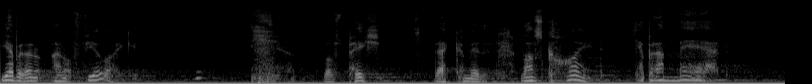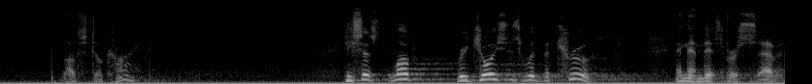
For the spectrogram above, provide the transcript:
Yeah, but I don't, I don't feel like it. Yeah, love's patient. It's that committed. Love's kind. Yeah, but I'm mad. Love's still kind. He says, Love rejoices with the truth. And then this, verse 7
